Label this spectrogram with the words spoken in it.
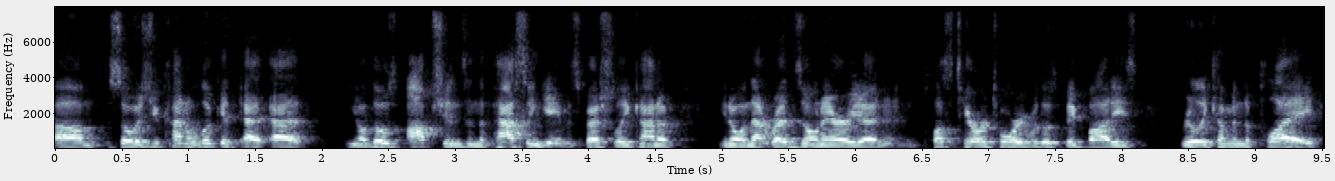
Um, so as you kind of look at, at, at, you know those options in the passing game, especially kind of you know in that red zone area and, and plus territory where those big bodies really come into play,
